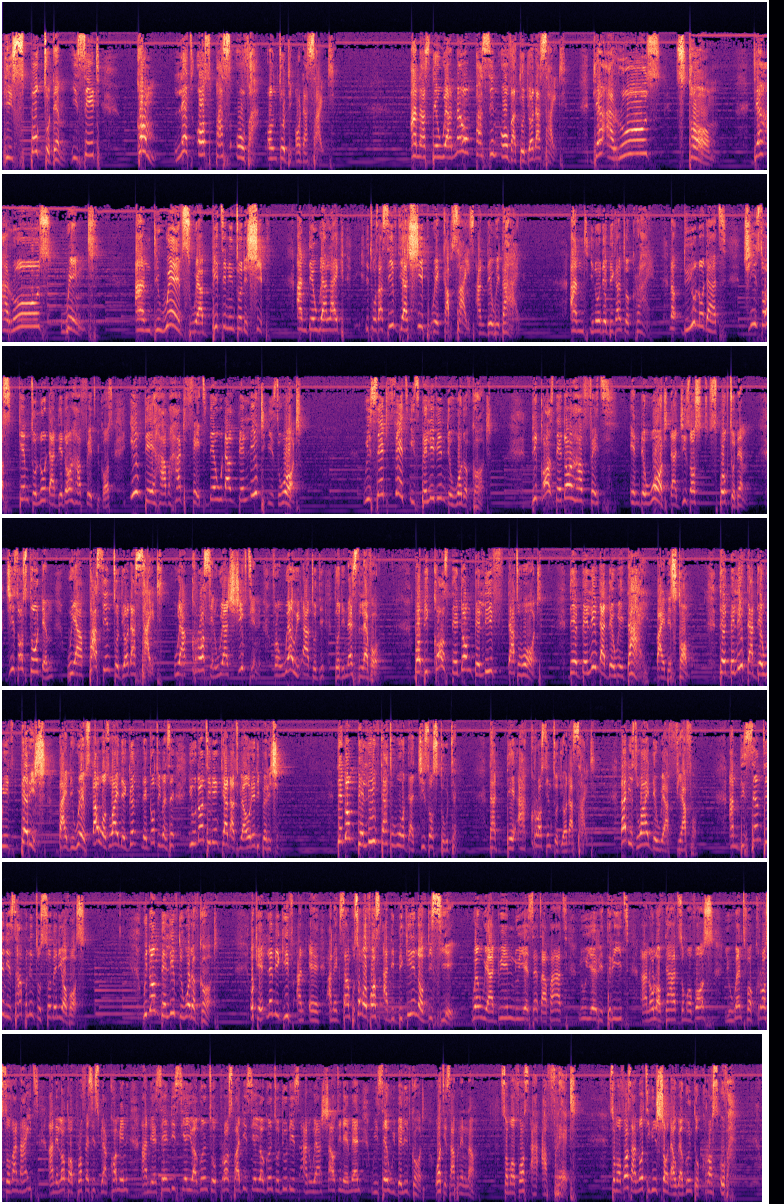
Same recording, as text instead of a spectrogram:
He spoke to them. He said, Come, let us pass over onto the other side. And as they were now passing over to the other side, there arose storm, there arose wind, and the waves were beating into the ship, and they were like, it was as if their ship were capsized and they will die. And you know, they began to cry. Now, do you know that Jesus came to know that they don't have faith because if they have had faith, they would have believed his word. We said faith is believing the word of God. Because they don't have faith in the word that Jesus spoke to them, Jesus told them, We are passing to the other side. We are crossing, we are shifting from where we are to the, to the next level. But because they don't believe that word, they believe that they will die by the storm. They believe that they will perish by the waves. That was why they go, they go to him and say, You don't even care that we are already perishing. They don't believe that word that Jesus told them, that they are crossing to the other side. That is why they were fearful. And the same thing is happening to so many of us. We don't believe the word of God. Okay, let me give an, uh, an example. Some of us at the beginning of this year, when we are doing New Year set apart, New Year retreat, and all of that. Some of us, you went for crossover night, and a lot of prophecies were coming, and they're saying, This year you are going to prosper, this year you are going to do this, and we are shouting, Amen. We say, We believe God. What is happening now? Some of us are afraid. Some of us are not even sure that we are going to cross over.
